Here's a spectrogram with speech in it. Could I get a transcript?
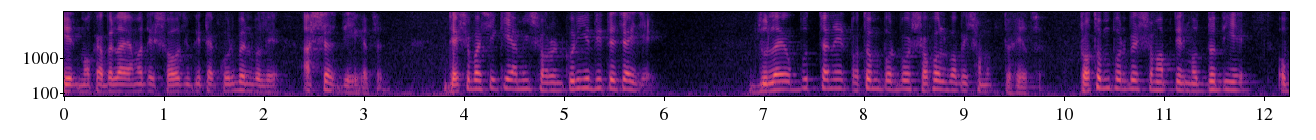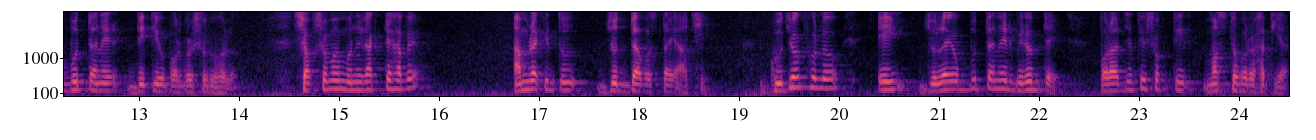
এর মোকাবেলায় আমাদের সহযোগিতা করবেন বলে আশ্বাস দিয়ে গেছেন। দেশবাসীকে আমি স্মরণ করিয়ে দিতে চাই যে জুলাই অভ্যুত্থানের প্রথম পর্ব সফলভাবে সমাপ্ত হয়েছে। প্রথম পর্বের সমাপ্তির মধ্য দিয়ে অভ্যুত্থানের দ্বিতীয় পর্ব শুরু হলো। সবসময় মনে রাখতে হবে, আমরা কিন্তু যুদ্ধাবস্থায় আছি। গুজব হলো এই জুলাই অভ্যুত্থানের বিরুদ্ধে পরাজিত শক্তির মস্ত বড় হাতিয়ার।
